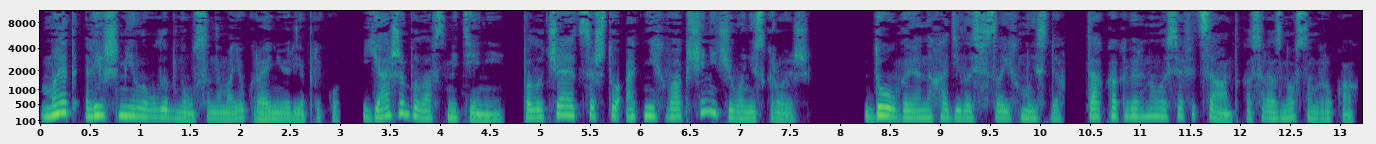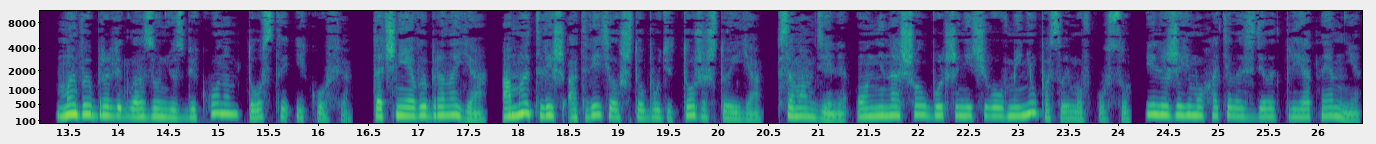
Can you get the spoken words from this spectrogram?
Мэтт лишь мило улыбнулся на мою крайнюю реплику. Я же была в смятении. Получается, что от них вообще ничего не скроешь. Долго я находилась в своих мыслях, так как вернулась официантка с разносом в руках. Мы выбрали глазунью с беконом, тосты и кофе. Точнее, выбрала я, а Мэтт лишь ответил, что будет то же, что и я. В самом деле, он не нашел больше ничего в меню по своему вкусу, или же ему хотелось сделать приятное мне.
